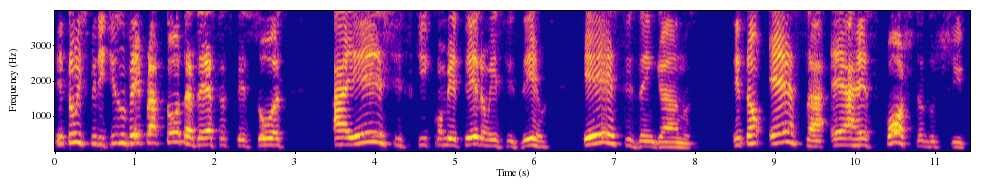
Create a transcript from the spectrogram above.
Então, o Espiritismo veio para todas essas pessoas, a estes que cometeram esses erros, esses enganos. Então, essa é a resposta do Chico,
